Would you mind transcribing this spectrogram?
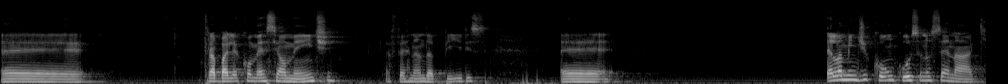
É trabalha comercialmente, a Fernanda Pires. É, ela me indicou um curso no Senac.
